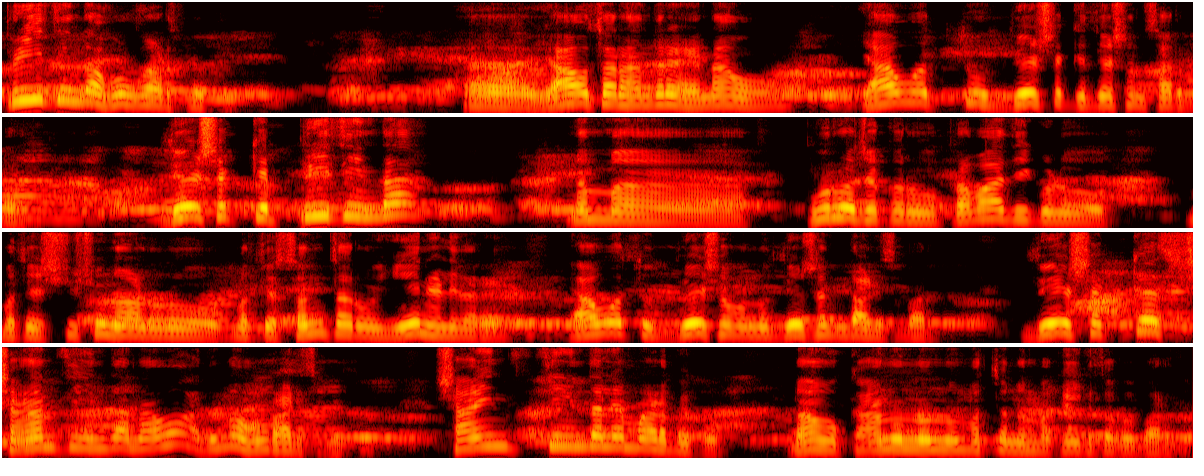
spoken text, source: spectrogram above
ಪ್ರೀತಿಯಿಂದ ಹೋಗಾಡಿಸ್ಬೇಕು. ಯಾವ ಥರ ಅಂದರೆ ನಾವು ಯಾವತ್ತು ದ್ವೇಷಕ್ಕೆ ದ್ವೇಷ ಸಾರಬಾರ್ದು. ದ್ವೇಷಕ್ಕೆ ಪ್ರೀತಿಯಿಂದ ನಮ್ಮ ಪೂರ್ವಜಕರು, ಪ್ರವಾದಿಗಳು, ಮತ್ತು ಶಿಶುನಾಡರು ಮತ್ತು ಸಂತರು ಏನು ಹೇಳಿದ್ದಾರೆ? ಯಾವತ್ತು ದ್ವೇಷವನ್ನು ದ್ವೇಷದಿಂದ ಆಡಿಸಬಾರ್ದು ದ್ವೇಷಕ್ಕೆ ಶಾಂತಿಯಿಂದ ನಾವು ಅದನ್ನು ಹೋರಾಡಿಸಬೇಕು. ಶಾಂತಿಯಿಂದಲೇ ಮಾಡಬೇಕು. ನಾವು ಕಾನೂನನ್ನು ಮತ್ತು ನಮ್ಮ ಕೈಗೆ ತಗೋಬಾರ್ದು.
